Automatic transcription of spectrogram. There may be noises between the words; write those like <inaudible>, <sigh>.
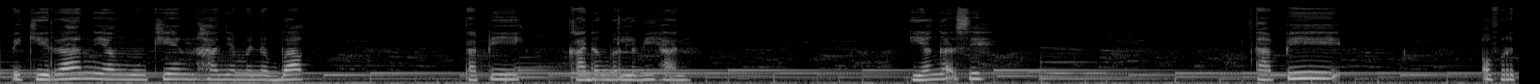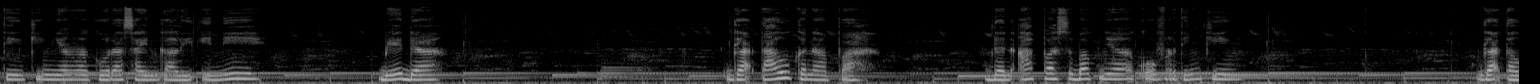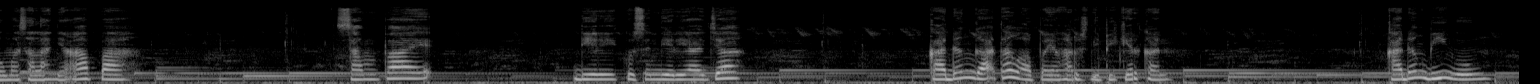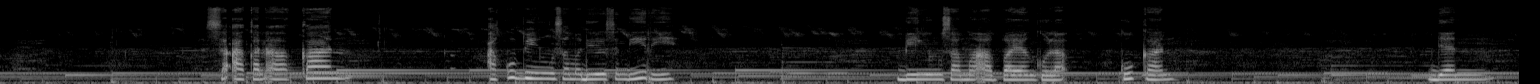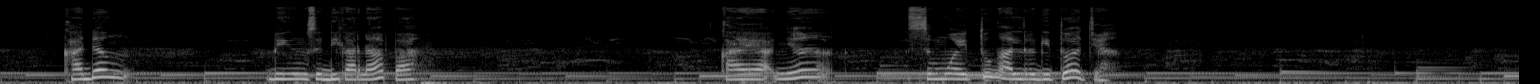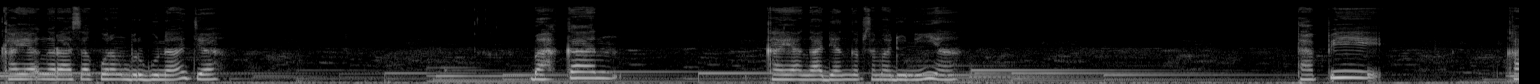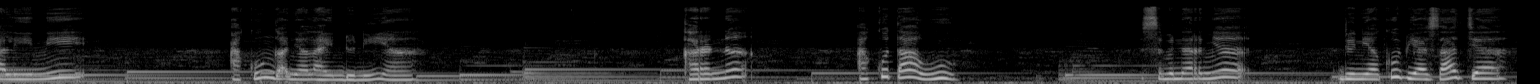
pikiran yang mungkin hanya menebak tapi kadang berlebihan. Iya nggak sih? Tapi overthinking yang aku rasain kali ini beda. Gak tahu kenapa dan apa sebabnya aku overthinking. Gak tahu masalahnya apa. Sampai diriku sendiri aja kadang gak tahu apa yang harus dipikirkan kadang bingung. Seakan-akan aku bingung sama diri sendiri. Bingung sama apa yang kulakukan. Dan kadang bingung sedih karena apa? Kayaknya semua itu ngalir gitu aja. Kayak ngerasa kurang berguna aja. Bahkan kayak nggak dianggap sama dunia. Tapi kali ini aku nggak nyalahin dunia. Karena aku tahu sebenarnya duniaku biasa aja.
